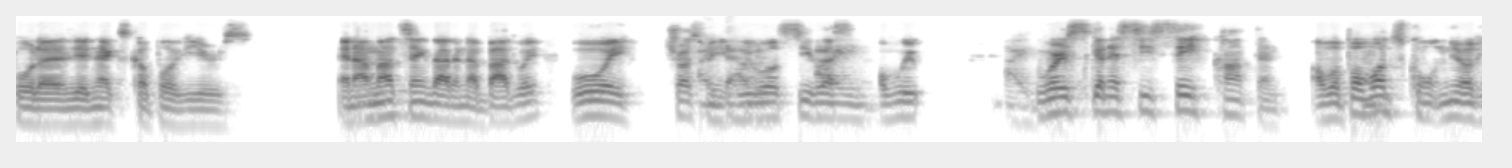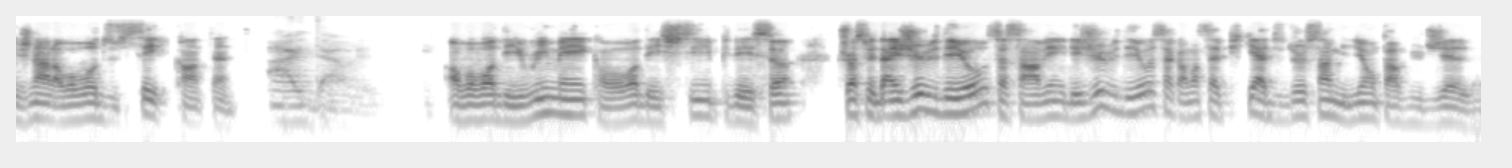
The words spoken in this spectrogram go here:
pour le, les next couple of years. And I'm not saying that in a bad way. Oui, trust me, we will see less. we, we're gonna see safe content. On va pas voir du contenu original, on va voir du safe content. I doubt it. On va voir des remakes, on va voir des ci puis des ça. Trust me, dans les jeux vidéo, ça s'en vient. Les jeux vidéo, ça commence à piquer à du 200 millions par budget. Là.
